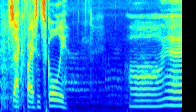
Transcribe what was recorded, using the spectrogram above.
I'm sacrificing Scully. Oh, yeah.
